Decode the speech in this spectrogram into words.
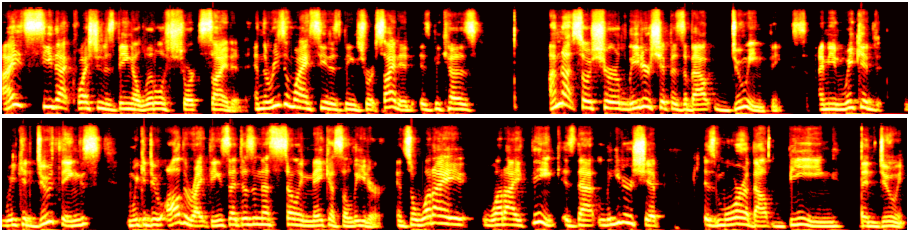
I see that question as being a little short sighted. And the reason why I see it as being short sighted is because I'm not so sure leadership is about doing things. I mean, we could we could do things, we could do all the right things. That doesn't necessarily make us a leader. And so what I what I think is that leadership is more about being than doing.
